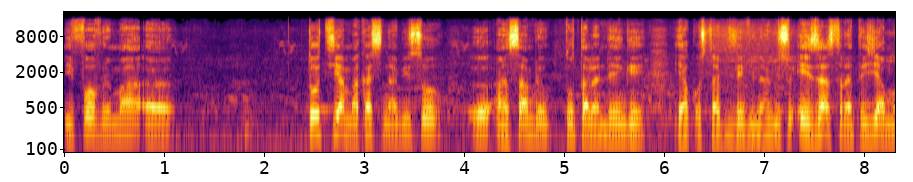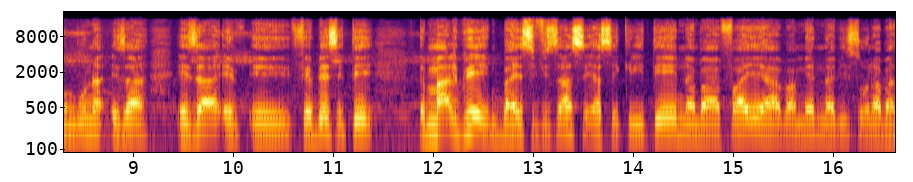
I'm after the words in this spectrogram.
il faut vraiment euh, totia makasi na biso euh, ensemble totala ndenge ya kostabilize ville na biso eza stratégie ya monguna eza, eza eh, eh, faiblesse te malgré ba insuffisance ya sécurité na ba faille ya ba mère na biso na ba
